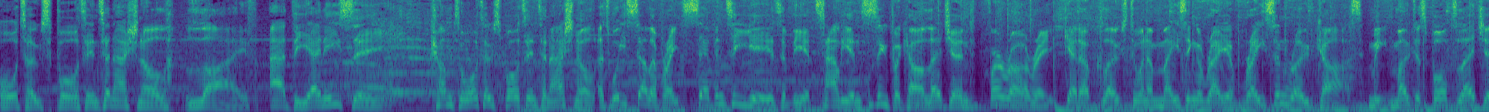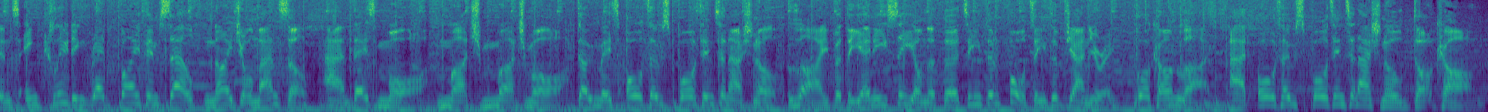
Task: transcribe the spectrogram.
Autosport International live at the NEC. Come to Autosport International as we celebrate 70 years of the Italian supercar legend Ferrari. Get up close to an amazing array of race and road cars. Meet motorsports legends including Red 5 himself, Nigel Mansell. And there's more, much, much more. Don't miss Autosport International live at the NEC on the 13th and 14th of January. Book online at autosportinternational.com.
